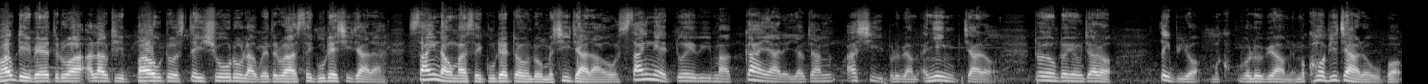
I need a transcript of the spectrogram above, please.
ဘောက်တွေပဲသူတို့ကအဲ့လောက်ထိဘောက်တို့ state show တို့လောက်ပဲသူတို့ကစိတ်ကူးတဲ့ရှိကြတာစိုင်းတောင်မှစိတ်ကူးတဲ့တုံတုံမရှိကြတာဟုတ်စိုင်းနဲ့တွဲပြီးမှကရတဲ့ယောက်ျားအရှိဘယ်လိုပြောမလဲအငိမ့်ကြတော့တော်ရုံတော်ရုံကြတော့တိတ်ပြီးတော့မဘယ်လိုပြောရမလဲမခေါ်ပြစ်ကြတော့ဘူးပေါ့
